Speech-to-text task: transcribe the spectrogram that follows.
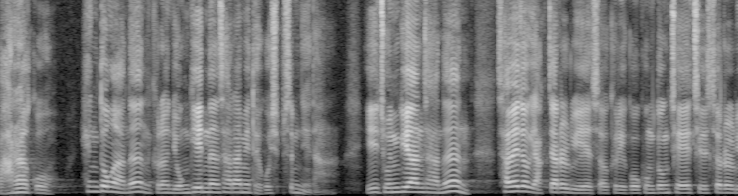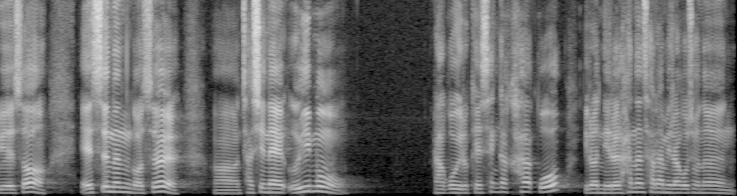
말하고 행동하는 그런 용기 있는 사람이 되고 싶습니다. 이 존귀한 자는 사회적 약자를 위해서 그리고 공동체의 질서를 위해서 애쓰는 것을 어, 자신의 의무라고 이렇게 생각하고 이런 일을 하는 사람이라고 저는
